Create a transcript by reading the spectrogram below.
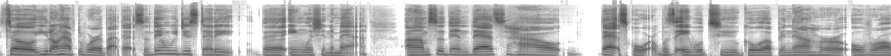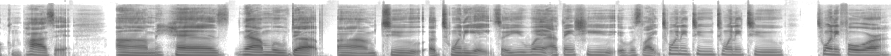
so you don't have to worry about that. So then we just study the English and the math. Um, so then that's how that score was able to go up, and now her overall composite um, has now moved up um, to a 28. So you went, I think she it was like 22, 22, 24,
